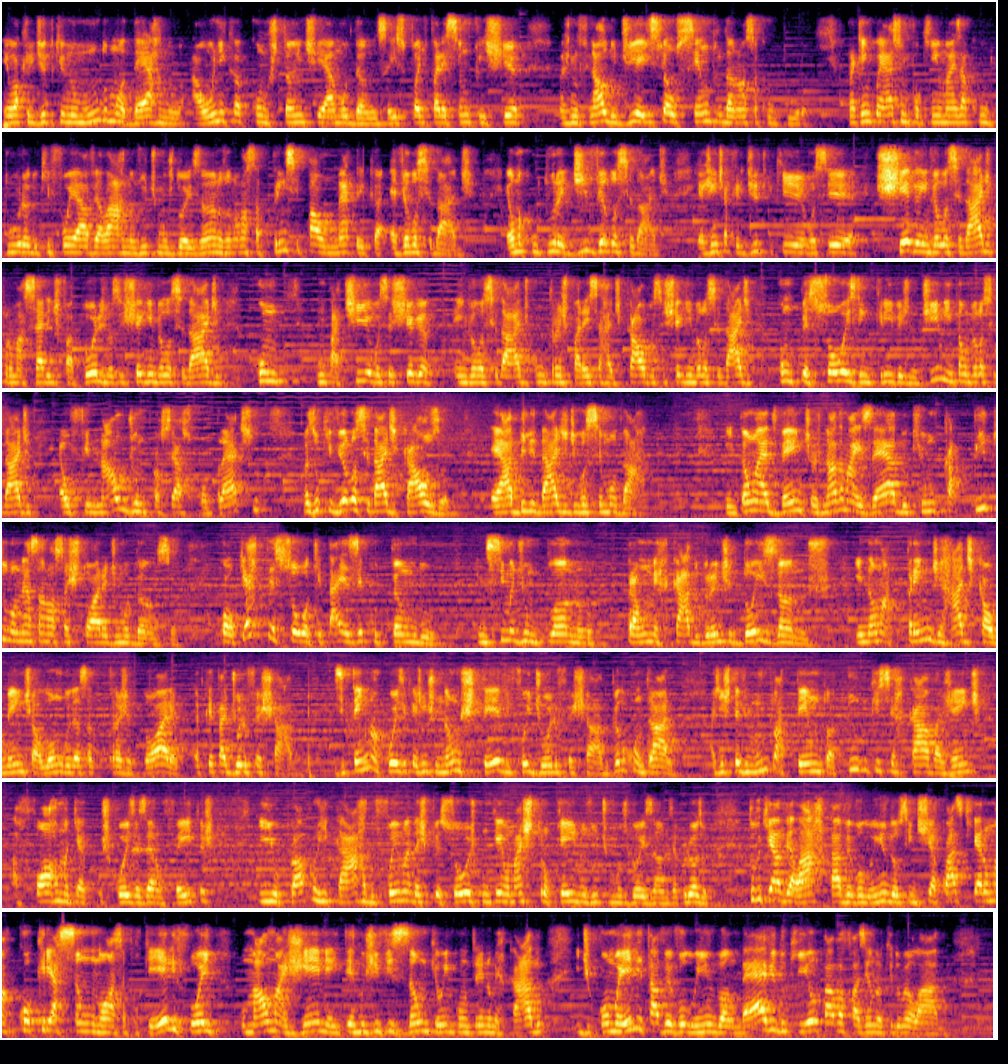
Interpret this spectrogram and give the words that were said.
Eu acredito que no mundo moderno a única constante é a mudança. Isso pode parecer um clichê, mas no final do dia isso é o centro da nossa cultura. Para quem conhece um pouquinho mais a cultura do que foi a Avelar nos últimos dois anos, a nossa principal métrica é velocidade é uma cultura de velocidade. E a gente acredita que você chega em velocidade por uma série de fatores, você chega em velocidade com empatia, você chega em velocidade com transparência radical, você chega em velocidade com pessoas incríveis no time. Então, velocidade é o final de um processo complexo, mas o que velocidade causa é a habilidade de você mudar. Então, a Adventures nada mais é do que um capítulo nessa nossa história de mudança. Qualquer pessoa que está executando em cima de um plano para um mercado durante dois anos e não aprende radicalmente ao longo dessa trajetória, é porque está de olho fechado. Se tem uma coisa que a gente não esteve, foi de olho fechado. Pelo contrário, a gente esteve muito atento a tudo que cercava a gente, a forma que as coisas eram feitas e o próprio Ricardo foi uma das pessoas com quem eu mais troquei nos últimos dois anos. É curioso, tudo que a Avelar estava evoluindo, eu sentia quase que era uma cocriação nossa, porque ele foi uma alma gêmea em termos de visão que eu encontrei no mercado e de como ele estava evoluindo a Ambev do que eu estava fazendo aqui do meu lado.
